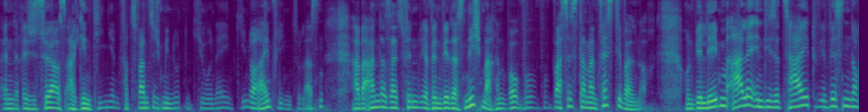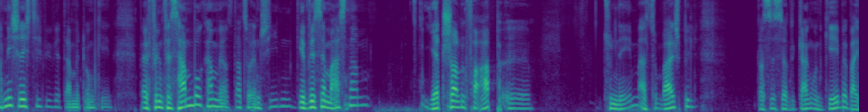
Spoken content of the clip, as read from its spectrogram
einen Regisseur aus Argentinien vor 20 Minuten Q&A im Kino einfliegen zu lassen. Aber andererseits finden wir, wenn wir das nicht machen, wo, wo, was ist dann ein Festival noch? Und wir leben alle in diese Zeit, wir wissen noch nicht richtig, wie wir damit umgehen. Bei Filmfest Hamburg haben wir uns dazu entschieden, gewisse Maßnahmen jetzt schon vorab äh, zu nehmen. Also zum Beispiel, das ist ja gang und gäbe, bei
